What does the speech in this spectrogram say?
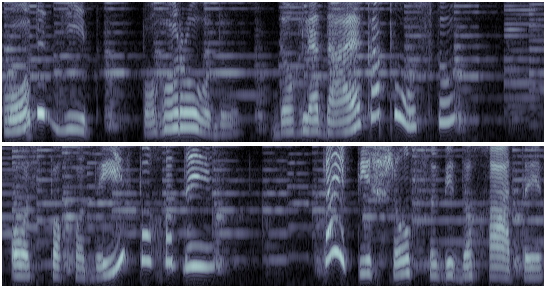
Ходить дід по городу, доглядає капусту. Ось походив, походив, та й пішов собі до хати.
